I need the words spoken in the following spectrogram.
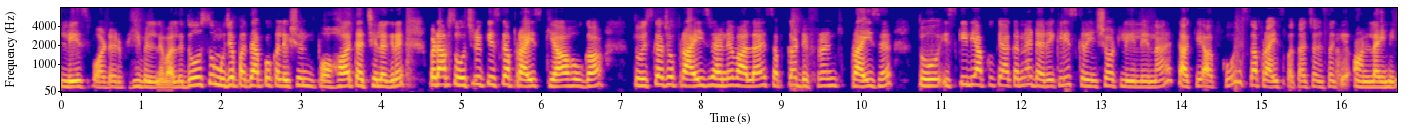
लेस बॉर्डर भी मिलने वाले दोस्तों, मुझे पता है आपको कलेक्शन बहुत अच्छे लग रहे हैं बट आप सोच रहे हो कि इसका प्राइस क्या होगा? तो इसका जो प्राइस रहने वाला है, सबका डिफरेंट प्राइस है। तो इसके लिए आपको क्या करना है डायरेक्टली स्क्रीनशॉट ले लेना है, ताकि आपको इसका प्राइस पता चल सके ऑनलाइन ही।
